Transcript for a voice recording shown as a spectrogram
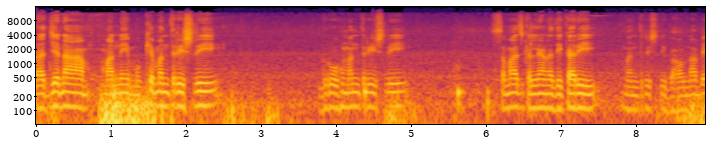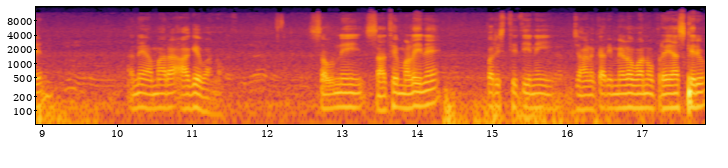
રાજ્યના માનનીય મુખ્યમંત્રી શ્રી, ગૃહમંત્રી શ્રી, સમાજ કલ્યાણ અધિકારી મંત્રી શ્રી ભાવનાબેન અને અમારા આગેવાનો સૌની સાથે મળીને પરિસ્થિતિની જાણકારી મેળવવાનો પ્રયાસ કર્યો.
